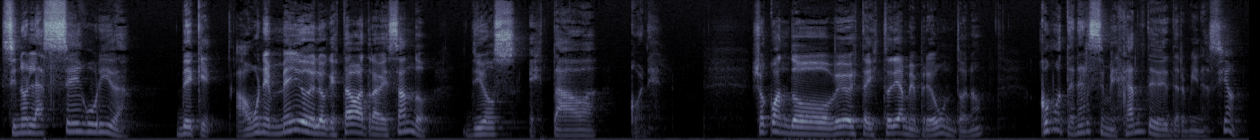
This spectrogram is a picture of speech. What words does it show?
sino la seguridad de que, aun en medio de lo que estaba atravesando, Dios estaba con él. Yo cuando veo esta historia me pregunto, ¿no? ¿Cómo tener semejante determinación?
